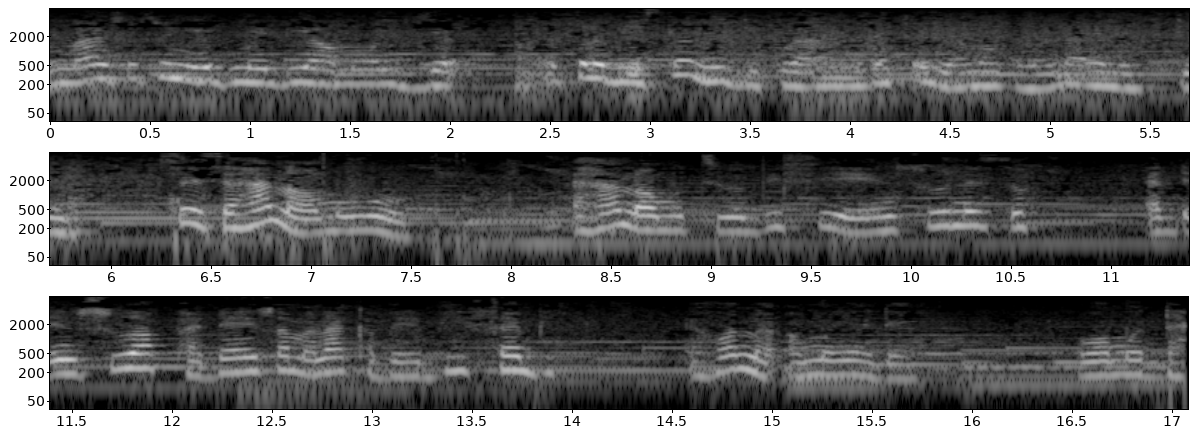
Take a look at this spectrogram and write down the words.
So nyɛ adwuma bi a wɔreyɛ ɛkɔlɔ bi esika mi di koraa no ɛbɛfɛ deɛ ama nkɔmɔ na ayɛ ne dwom. sisi ha na ɔmo wɔ ɛha na ɔmo te obi fie nsuo ne so ɛde nsuo apa dan so ama no aka baabi fa bi ɛhɔ na ɔmo yɛ den wɔn da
